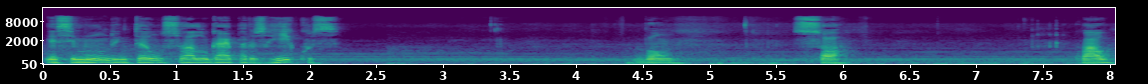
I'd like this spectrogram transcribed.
Nesse mundo, então, só há lugar para os ricos? Bom, só. Qual?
